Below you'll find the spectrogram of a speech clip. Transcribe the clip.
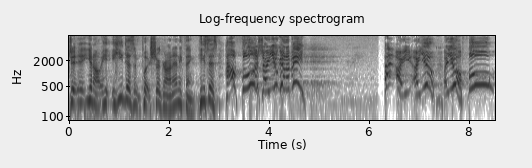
you know, he, he doesn't put sugar on anything. He says, How foolish are you going to be? Are you, are you, are you a fool?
